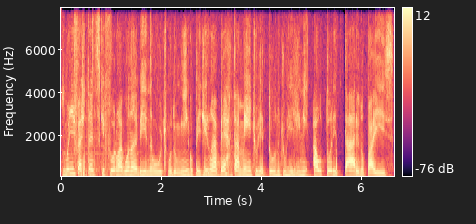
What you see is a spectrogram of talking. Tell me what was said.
Os manifestantes que foram a Guanambi no último domingo pediram abertamente o retorno de um regime autoritário no país.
